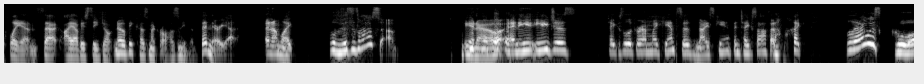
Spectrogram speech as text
plans that I obviously don't know because my girl hasn't even been there yet. And I'm like, well, this is awesome. You know, and he he just takes a look around my camp, says nice camp, and takes off. And I'm like, well, that was cool.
